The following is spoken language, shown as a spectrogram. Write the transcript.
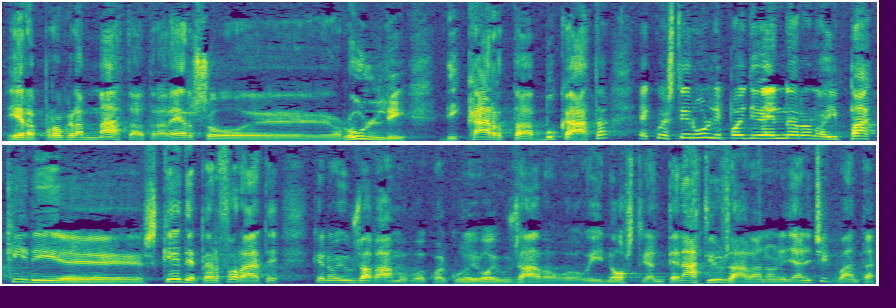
era programmata attraverso eh, rulli di carta bucata e questi rulli poi divennero i pacchi di eh, schede perforate che noi usavamo, qualcuno di voi usava o i nostri antenati usavano negli anni 50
